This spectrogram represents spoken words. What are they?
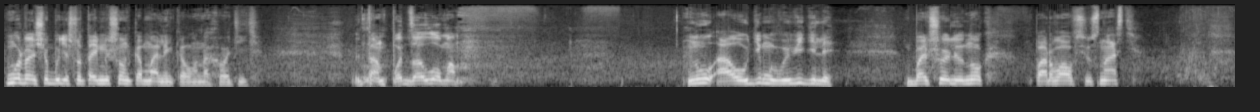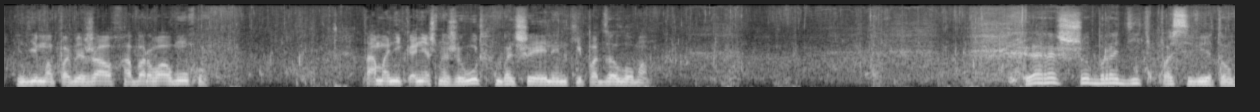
Можно еще будет что-то и мешонка маленького нахватить. Там под заломом. Ну, а у Димы вы видели, большой люнок порвал всю снасть. Дима побежал, оборвал муху. Там они, конечно, живут, большие ленки под заломом. Хорошо бродить по свету.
